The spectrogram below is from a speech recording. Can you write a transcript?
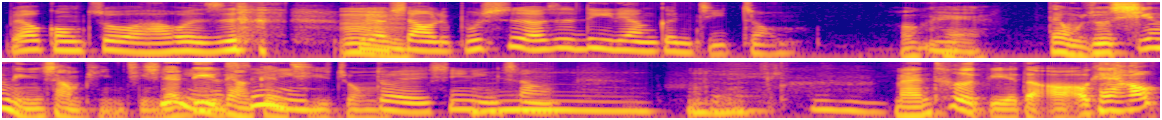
不要工作啊，或者是 没有效率，嗯、不是，而是力量更集中。OK，、嗯、但我们说心灵上平静，但力量更集中。对，心灵上。嗯对，嗯，蛮特别的哦。OK，好，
